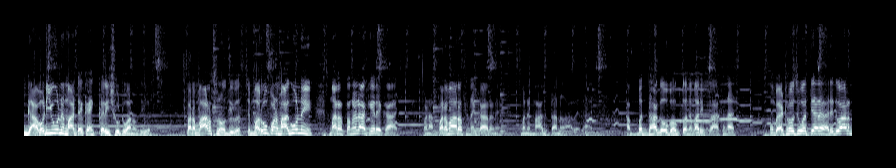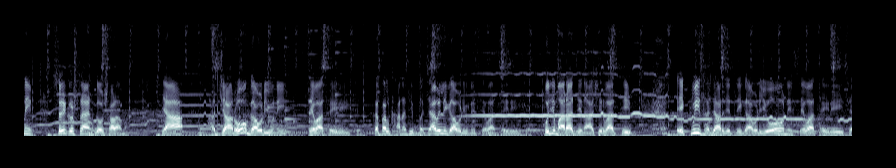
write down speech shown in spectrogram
ગાવડીઓને માટે કંઈક કરી છૂટવાનો દિવસ છે. પરમાર્થનો દિવસ છે. મરું પણ માગું નહીં. મારા તનડા કેરે કાજ પણ આ પરમાર્થને કારણે મને માગતા ન આવેલા છે. આ બધા ગૌ ભક્તોને મારી પ્રાર્થના છે. હું બેઠો છું અત્યારે હરિદ્વારની શ્રી કૃષ્ણાયન ગૌશાળામાં. ત્યાં હજારો ગાવડીઓની સેવા થઈ રહી છે. કતલખાનેથી બચાવેલી ગાવડીઓની સેવા થઈ રહી છે. પૂજ્ય મહારાજજીના આશીર્વાદથી એકવીસ હજાર જેટલી ગાવડીઓની સેવા થઈ રહી છે.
